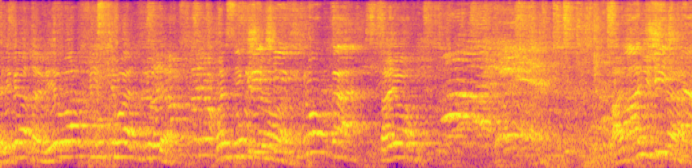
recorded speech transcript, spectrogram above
Ребята, «Виват фестиваль» блюдо. Мы Не слушаем вас. громко. Встаем. Отлично.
